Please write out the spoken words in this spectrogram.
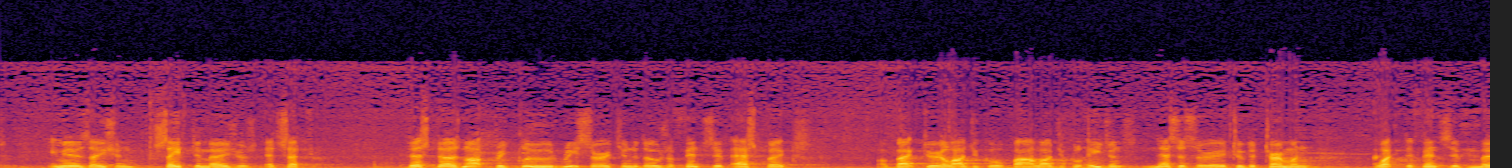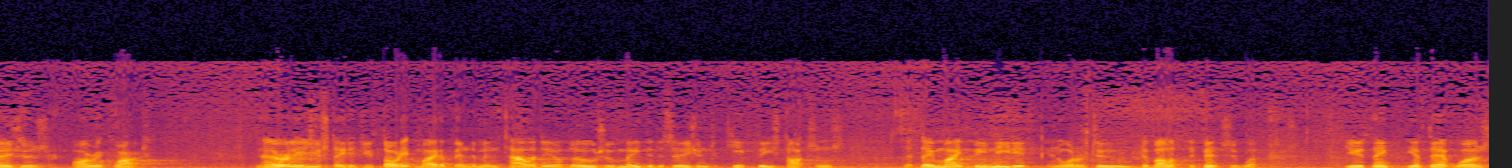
immunization, safety measures, etc. This does not preclude research into those offensive aspects of bacteriological, biological agents necessary to determine what defensive measures are required. Now, earlier you stated you thought it might have been the mentality of those who made the decision to keep these toxins that they might be needed in order to develop defensive weapons. Do you think if that was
